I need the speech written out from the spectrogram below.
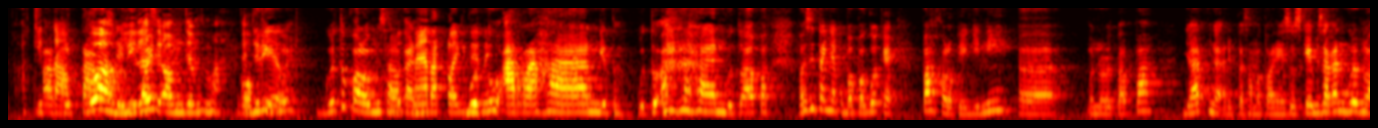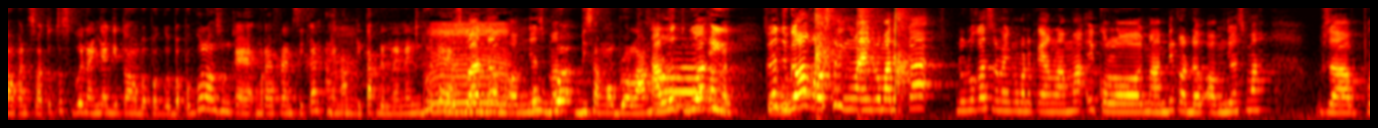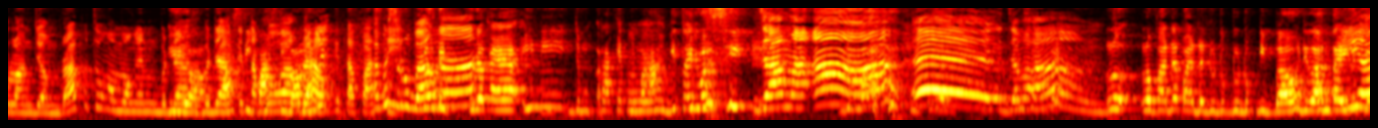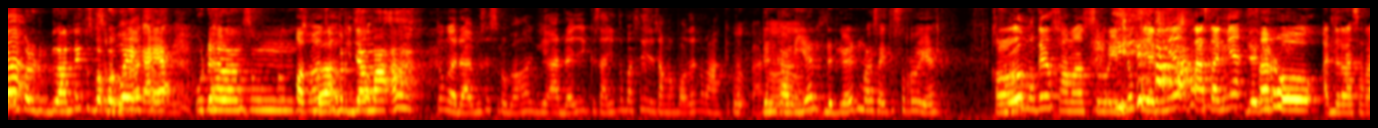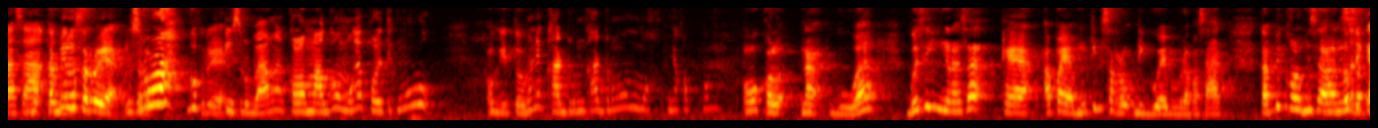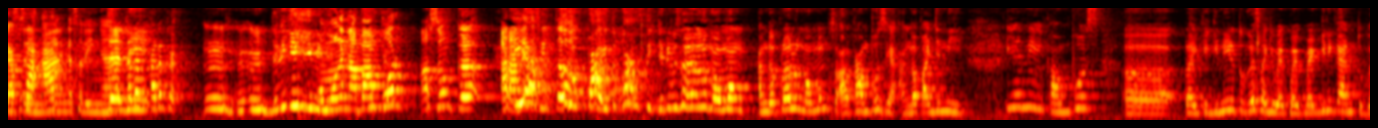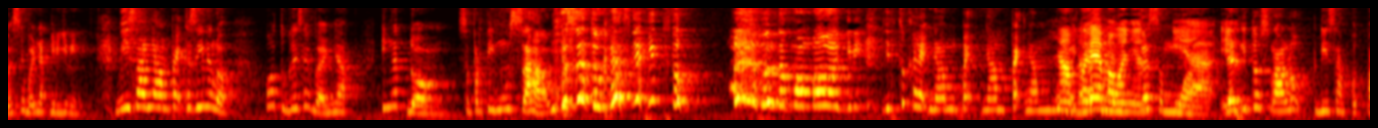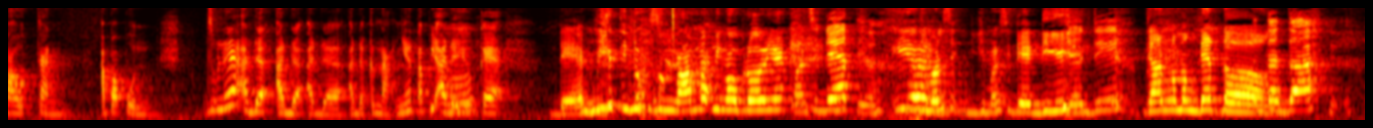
Alkitab. Wah, Jadi gila gue- sih Om James mah. Jadi Gokil. gue gue tuh kalau misalkan merek lagi butuh arahan gitu, butuh arahan, butuh apa, pasti tanya ke bapak gue kayak, "Pak, kalau kayak gini eh, menurut papa jahat nggak Ribka sama Tuhan Yesus?" Kayak misalkan gue melakukan sesuatu terus gue nanya gitu sama bapak gue, bapak gue langsung kayak mereferensikan ayat Alkitab dan lain-lain. Gue kayak Bagus banget Om James mah. gue bisa ngobrol lama. Salut gua ih. Kita juga kan kalau sering main ke rumah Rika, dulu kan sering main ke rumah Rika yang lama, ih kalau mampir kalau ada Om James mah bisa pulang jam berapa tuh ngomongin beda Iya, beda pasti, kita pasti banget. Tapi- Kita pasti. Tapi seru banget. udah, udah kayak ini jem, rakyat jemaah gitu ya gimana sih? Jamaah. Jamaah. Eh, jamaah. lu lo pada pada duduk-duduk di bawah di lantai gitu Iya. ya, pada duduk di lantai terus bapak Seru gue yang kayak udah langsung Khotbah. berjamaah Itu nggak ada habisnya seru banget. Gila, ada aja kisahnya tuh pasti disangkut pautin sama kita kan. dan kalian dan kalian merasa itu seru ya Kalau lo mungkin karena seumur hidup jadinya rasanya Jadi- seru, ada rasa-rasa tapi lu seru ya lu seru lah, gue seru ya ih seru banget. Kalau emak gue ngomongnya politik mulu. oh gitu Mana kadrun-kadrun mulu nyokap nyokap gue. oh kalau nah gua gue sih ngerasa kayak apa ya mungkin seru di gue beberapa saat tapi kalau misalnya lu Sering- setiap keseringan, saat keseringan. jadi kadang-kadang kayak mm, mm, mm. jadi kayak gini Ngomongin apa pun langsung ke arah iya situ. sumpah itu pasti jadi misalnya lu ngomong anggaplah lu ngomong soal kampus ya anggap aja nih iya nih kampus eh, lagi kayak gini tugas lagi baik-baik baik gini kan tugasnya banyak gini-gini. Bisa nyampe ke sini loh. Oh tugasnya banyak. Inget dong seperti Musa. Musa tugasnya itu untuk membawa gini. Jadi tuh kayak nyampe nyampe nyambung Nyampe aja semuanya. ke semua. Iya, iya. dan itu selalu disangkut pautkan apa pun. Sebenarnya ada ada ada ada kenanya tapi ada Hmm. yang kayak damn it ini langsung lama nih ngobrolnya Apaan sih dead ya? Iya. Gimana sih? Gimana sih Dedi? Jadi Jangan ngomong dead dong. dadah.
